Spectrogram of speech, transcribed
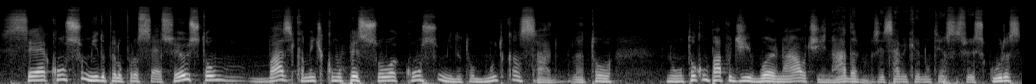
você é consumido pelo processo. Eu estou basicamente como pessoa consumida, estou muito cansado. Eu tô, não estou com papo de burnout, de nada, vocês sabem que eu não tenho essas frescuras,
